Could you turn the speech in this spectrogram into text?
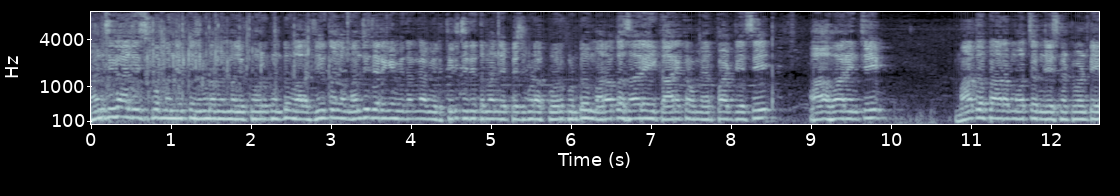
మంచిగా తీసుకోమని చెప్పేసి కూడా మిమ్మల్ని కోరుకుంటూ వాళ్ళ జీవితంలో మంచి జరిగే విధంగా మీరు తీర్చిదిద్దమని చెప్పేసి కూడా కోరుకుంటూ మరొకసారి ఈ కార్యక్రమం ఏర్పాటు చేసి ఆహ్వానించి మాతో ప్రారంభోత్సవం చేసినటువంటి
